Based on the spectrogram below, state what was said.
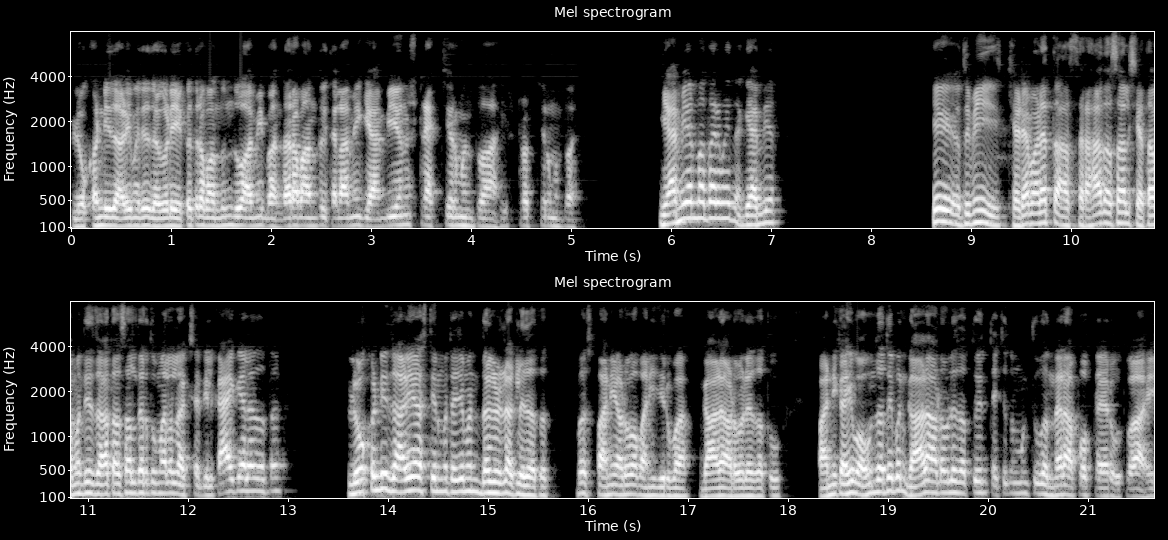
लोखंडी जाळीमध्ये दगड एकत्र बांधून जो आम्ही बंधारा बांधतोय त्याला आम्ही गॅम्बियन स्ट्रक्चर म्हणतो आहे स्ट्रक्चर म्हणतो आहे. गॅम्बियन म्हातारे माहिती गॅम्बियन. हे तुम्ही खेड्यापाड्यात राहत असाल शेतामध्ये जात असाल तर तुम्हाला लक्षात येईल. काय केलं जातं? लोखंडी जाळी असतील मग त्याच्यामध्ये दगड टाकले जातात. बस पाणी अडवा पाणी जिरवा गाळ अडवला जातो. पाणी काही वाहून जाते पण गाळ अडवला जातोय त्याच्यातून मग तो बंधारा आपोआप तयार होतो आहे.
